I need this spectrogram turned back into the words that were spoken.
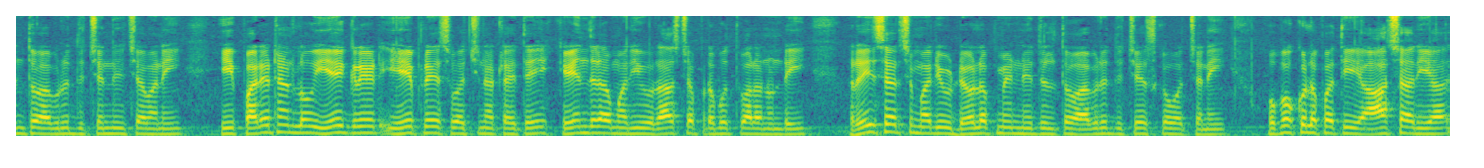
ఎంతో అభివృద్ధి చెందించామని ఈ పర్యటనలో ఏ గ్రేడ్ ఏ ప్లేస్ వచ్చినట్లయితే కేంద్ర మరియు రాష్ట్ర ప్రభుత్వాల నుండి రీసెర్చ్ మరియు డెవలప్మెంట్ నిధులతో అభివృద్ధి చేసుకోవచ్చని ఉపకులపతి ఆచార్య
